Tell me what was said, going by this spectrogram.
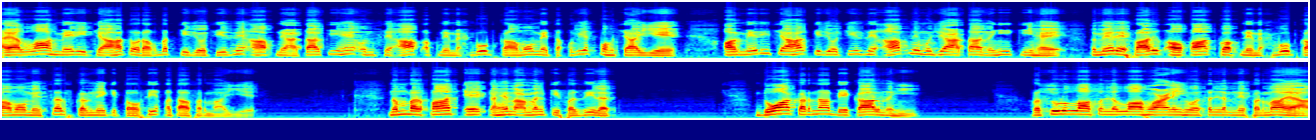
اے اللہ، میری چاہت اور رغبت کی جو چیزیں آپ نے عطا کی ہیں، ان سے آپ اپنے محبوب کاموں میں تقویت پہنچائیے۔ اور میری چاہت کی جو چیزیں آپ نے مجھے عطا نہیں کی ہیں، تو میرے فارغ اوقات کو اپنے محبوب کاموں میں صرف کرنے کی توفیق عطا فرمائیے۔ نمبر پانچ، ایک اہم عمل کی فضیلت۔ دعا کرنا بیکار نہیں۔ رسول اللہ صلی اللہ علیہ وسلم نے فرمایا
